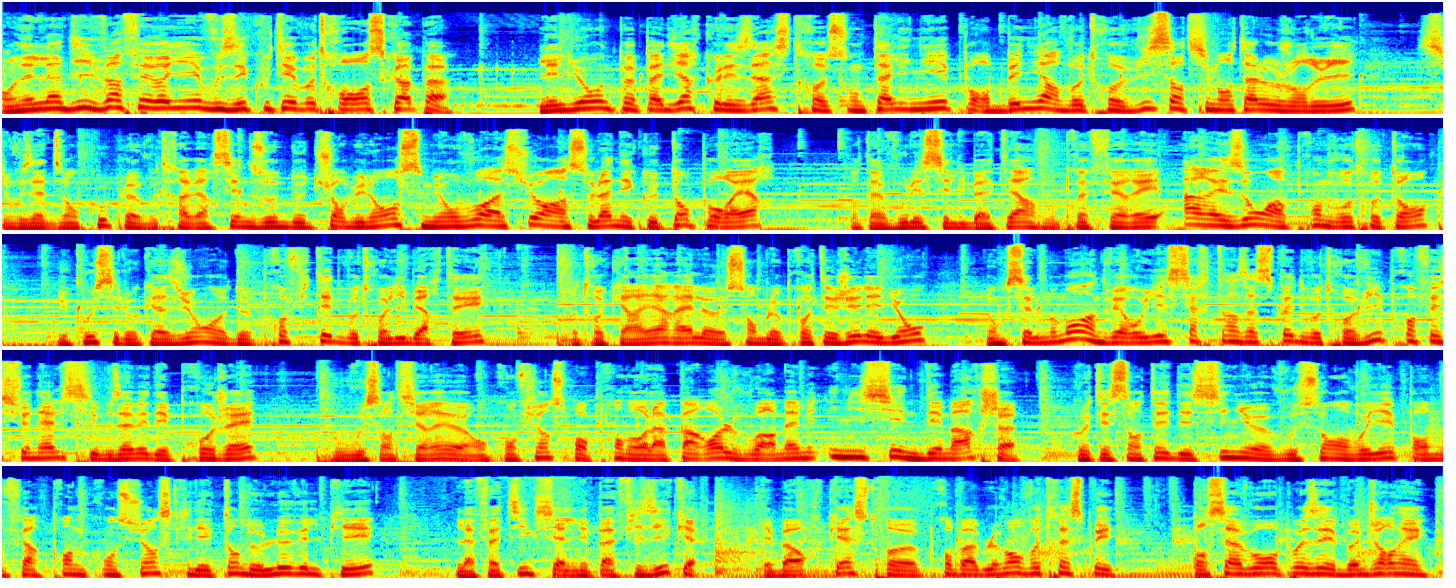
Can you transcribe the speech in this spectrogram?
On est lundi 20 février, vous écoutez votre horoscope. Les lions, on ne peut pas dire que les astres sont alignés pour bénir votre vie sentimentale aujourd'hui. Si vous êtes en couple, vous traversez une zone de turbulence, mais on vous rassure, hein, cela n'est que temporaire. Quant à vous les célibataires, vous préférez à raison à prendre votre temps. Du coup, c'est l'occasion de profiter de votre liberté. Votre carrière, elle, semble protéger les lions. Donc c'est le moment hein, de verrouiller certains aspects de votre vie professionnelle si vous avez des projets. Vous vous sentirez en confiance pour prendre la parole, voire même initier une démarche. Côté santé, des signes vous sont envoyés pour vous faire prendre conscience qu'il est temps de lever le pied. La fatigue, si elle n'est pas physique, eh ben orchestre probablement votre esprit. Pensez à vous reposer, bonne journée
